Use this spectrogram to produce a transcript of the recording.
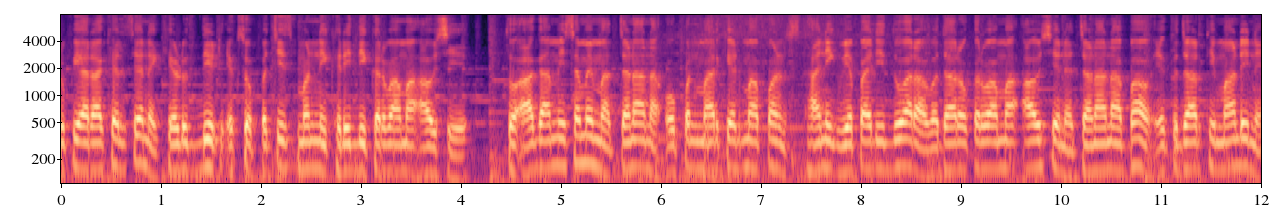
રૂપિયા રાખેલ છે ને ખેડૂત દીઠ એકસો મણની ખરીદી કરવામાં આવશે. તો આગામી સમયમાં ચણાના ઓપન માર્કેટમાં પણ સ્થાનિક વેપારી દ્વારા વધારો કરવામાં આવશે ને ચણાના ભાવ એક હજારથી માંડીને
